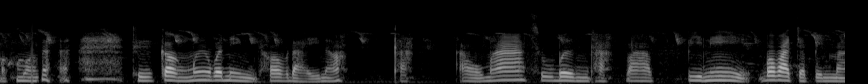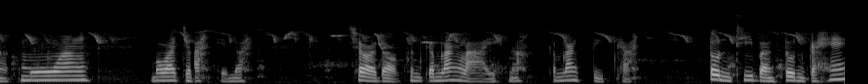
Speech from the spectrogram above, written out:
มะม่วง ถือกล่องมือบนิ่งเท่าใดเนาะค่ะ เอามาสู่เบิงค่ะ ว่าปีนี้บ่ว่าจะเป็นหมากม่วงบ่ว่าจะเห็นไหมช่อดอกเพิ่นกำลังหลายเนาะกำลังติดค่ะ ต้นที่บางต้นก็แห้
